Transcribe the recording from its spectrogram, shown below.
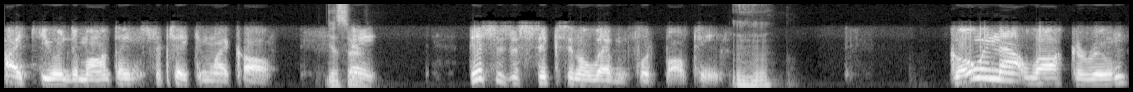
Hi, Q and Demond. Thanks for taking my call. Yes, sir. Hey, this is a six and eleven football team. Mm-hmm. Go in that locker room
